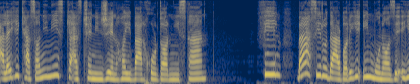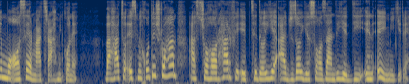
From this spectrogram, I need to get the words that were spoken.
علیه کسانی نیست که از چنین ژنهایی برخوردار نیستند؟ فیلم بحثی رو درباره این منازعه معاصر مطرح می‌کنه و حتی اسم خودش رو هم از چهار حرف ابتدایی اجزای سازنده دی این ای می‌گیره.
